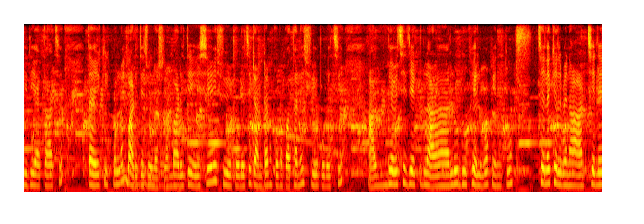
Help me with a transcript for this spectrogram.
দিদি একা আছে, তাই কী করলাম, বাড়িতে চলে আসলাম। বাড়িতে এসে শুয়ে পড়েছি, টান টান কোনো কথা নেই, শুয়ে পড়েছি। আর ভেবেছি যে একটু লুডো খেলব, কিন্তু ছেলে খেলবে না। আর ছেলে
